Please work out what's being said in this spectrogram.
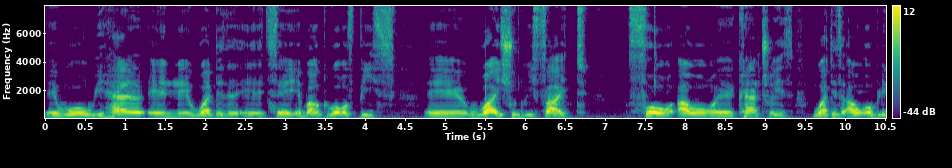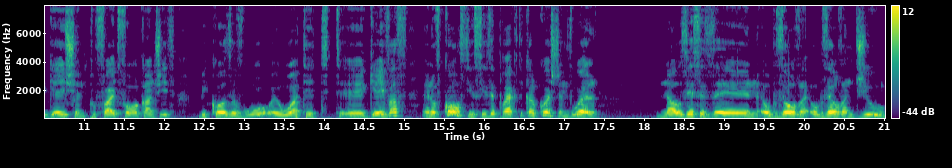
war. We have, and what does it say about war of peace? Uh, why should we fight? for our uh, countries, what is our obligation to fight for our countries, because of w- what it uh, gave us. And of course, you see the practical questions. Well, now this is an observant, observant Jew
